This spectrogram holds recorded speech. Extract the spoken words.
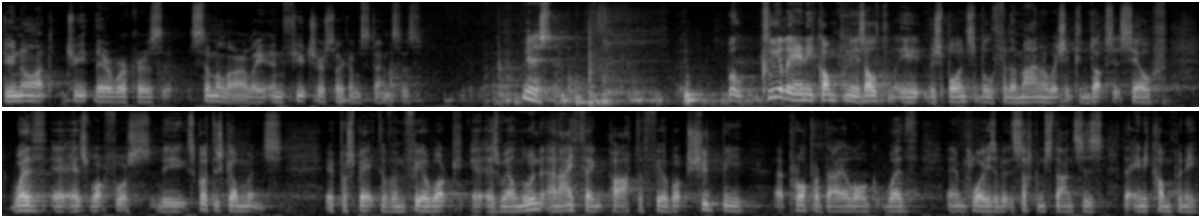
do not treat their workers similarly in future circumstances? Minister. Well, clearly any company is ultimately responsible for the manner in which it conducts itself with uh, its workforce. The Scottish Government's uh, perspective on fair work uh, is well known, and I think part of fair work should be a proper dialogue with employees about the circumstances that any company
